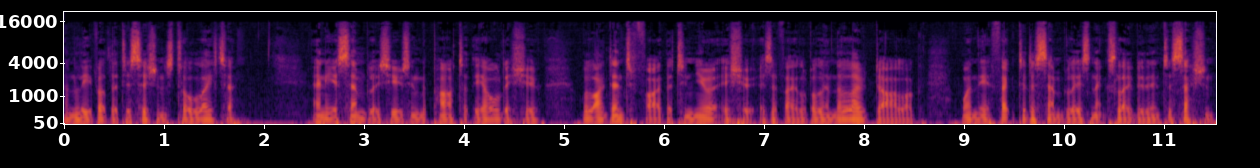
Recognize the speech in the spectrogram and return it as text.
and leave other decisions till later. Any assemblies using the part at the old issue will identify that a newer issue is available in the load dialog when the affected assembly is next loaded into session.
